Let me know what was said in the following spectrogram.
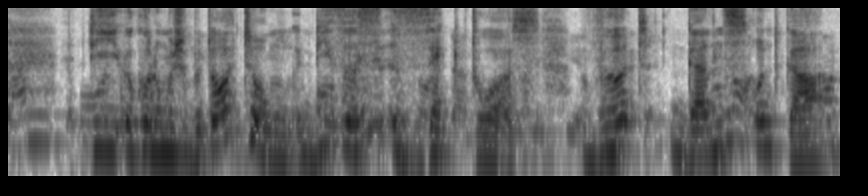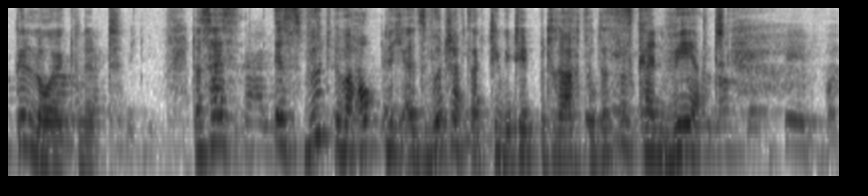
die ökonomische Bedeutung dieses Sektors wird ganz und gar geleugnet. Das heißt, es wird überhaupt nicht als Wirtschaftsaktivität betrachtet. Das ist kein Wert.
